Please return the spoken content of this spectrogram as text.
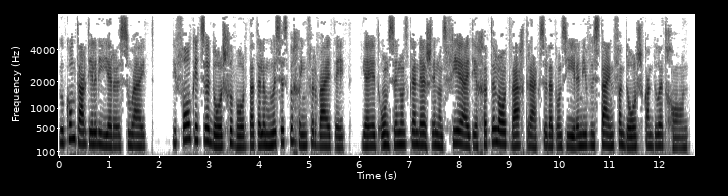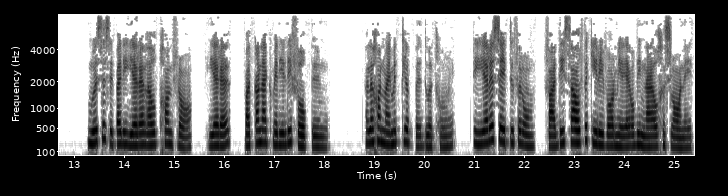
Hoe komt daar jullie die Heere so uit? Die volk het so doors geword dat hulle Mooses begin verwijt het, jy het ons en ons kinders en ons vee uit Egypte laat wegtrek zodat ons hier in die woestijn van doors kan doodgaan. Mooses het bij die Heere hulp gaan vraag, Heere, wat kan ik met die volk doen? Hulle gaan mij met klippe doodgaan. Die Heere sê toe vir hom, vat diezelfde kierie waarmee jy op die Nijl geslaan het.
